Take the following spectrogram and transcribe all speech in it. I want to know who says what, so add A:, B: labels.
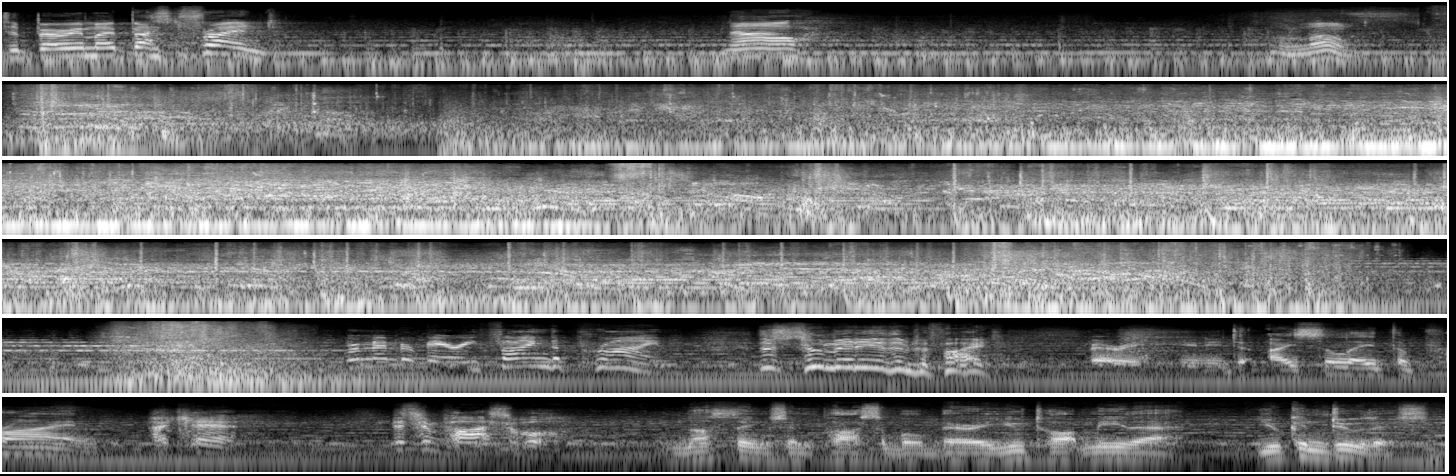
A: to bury my best friend. Now, alone.
B: Find the Prime.
A: There's too many of them to fight.
C: Barry, you need to isolate the Prime.
A: I can't. It's impossible.
D: Nothing's impossible, Barry. You taught me that. You can do this.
